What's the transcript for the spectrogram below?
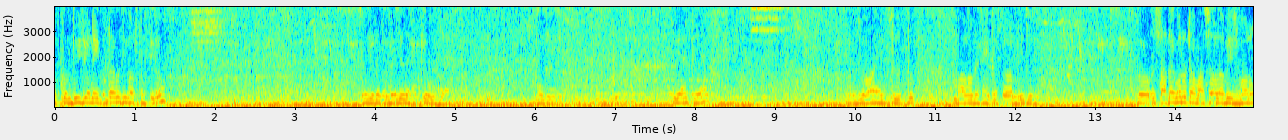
এখন দুইজনে গুতাগুতি করতেছিল। দেখেন, কেমন করে। এই যে ভালো দেখাইতেছে তো সাদা গরুটা মাসাল্লাহ বেশ বড়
